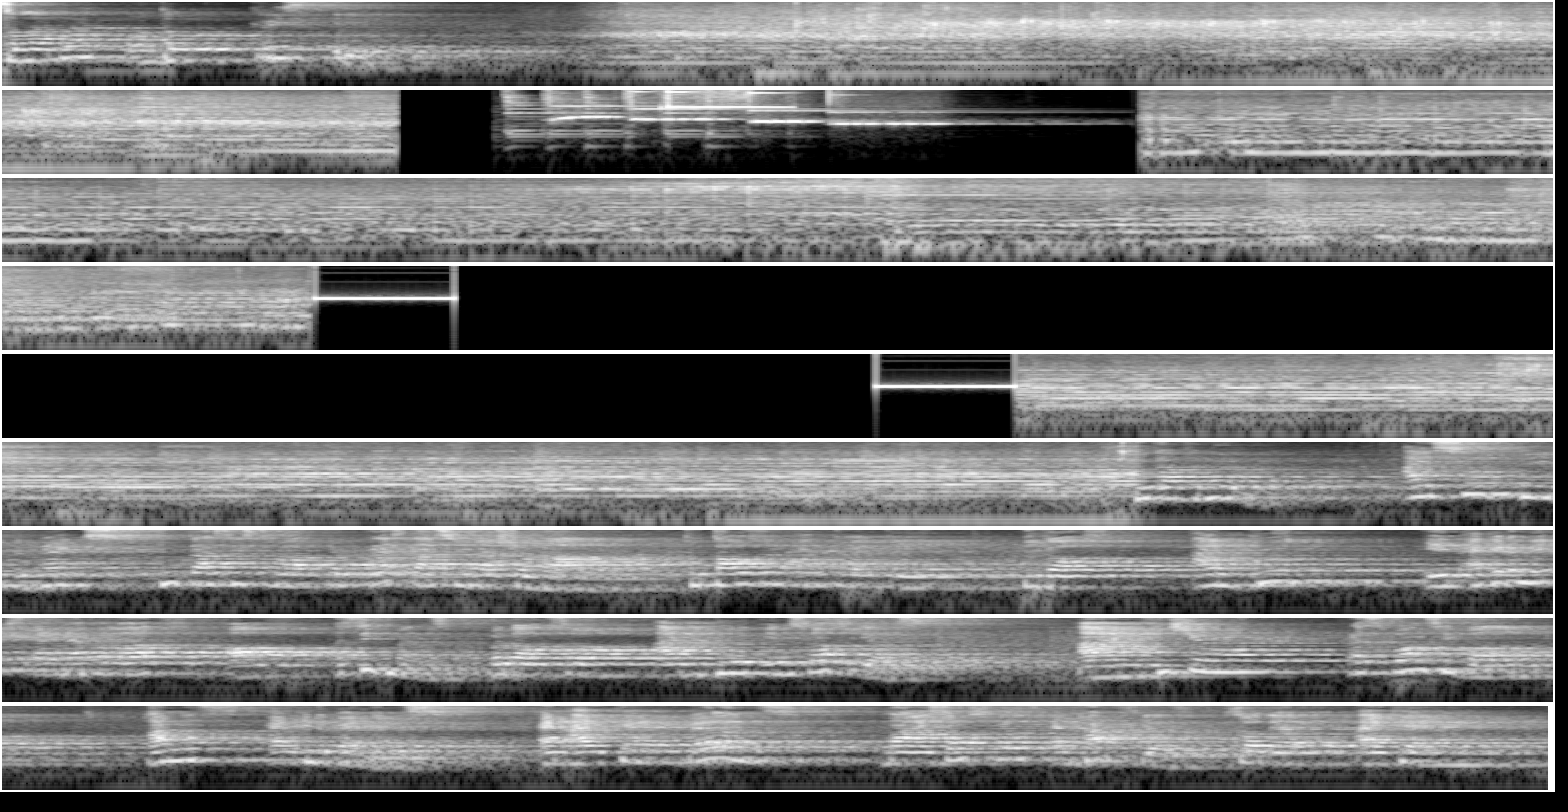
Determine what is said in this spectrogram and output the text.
Selamat untuk Kristi. Good afternoon. I should be the next Duta Siswa Berprestasi Nasional 2020 because I'm good in academics and have a lot of achievements, but also I'm good in soft skills. I'm visionary, responsible, honest, and independent. And I can balance my soft skills and hard skills so that I can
